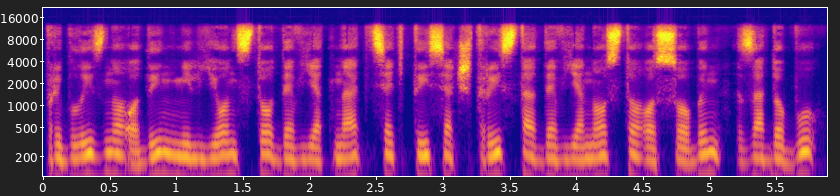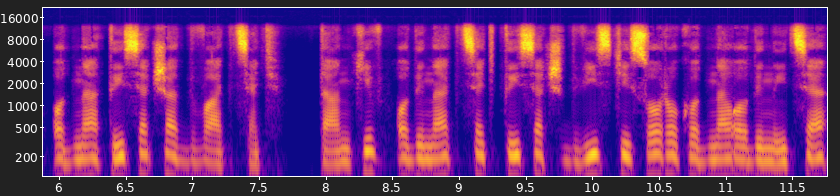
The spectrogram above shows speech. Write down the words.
приблизно 1 мільйон 119 тисяч 390 особин за добу 1 тисяча 20 танків 11 241 одиниця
